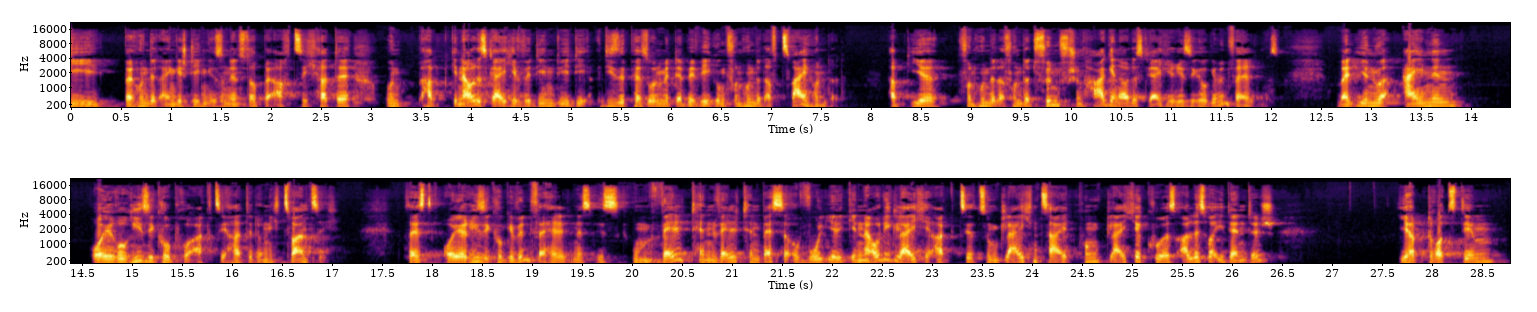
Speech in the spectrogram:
die bei 100 eingestiegen ist und den Stop bei 80 hatte und habt genau das gleiche verdient wie die, diese Person mit der Bewegung von 100 auf 200. Habt ihr von 100 auf 105 schon haargenau das gleiche Risiko-Gewinn-Verhältnis, weil ihr nur einen Euro Risiko pro Aktie hattet und nicht 20. Das heißt, euer Risiko-Gewinn-Verhältnis ist um Welten, Welten besser, obwohl ihr genau die gleiche Aktie zum gleichen Zeitpunkt, gleicher Kurs, alles war identisch. Ihr habt trotzdem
